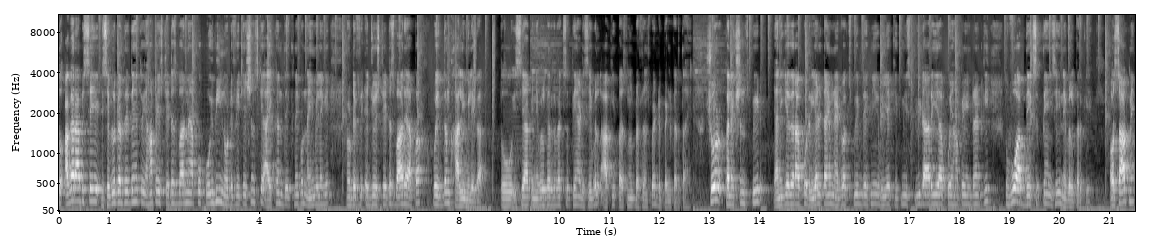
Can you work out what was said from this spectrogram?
तो अगर आप इसे डिसेबल कर देते हैं तो यहाँ पे स्टेटस बार में आपको कोई भी नोटिफिकेशंस के आइकन देखने को नहीं मिलेंगे। जो स्टेटस बार है आपका, वो एकदम खाली मिलेगा। तो इसे आप इनेबल करके रख सकते हैं। डिसेबल आपकी पर्सनल प्रेफरेंस पर डिपेंड करता है। श्योर कनेक्शन स्पीड यानी कि अगर आपको रियल टाइम नेटवर्क स्पीड देखनी है भैया कितनी स्पीड आ रही है आपको यहाँ पे इंटरनेट की तो वो आप देख सकते हैं इसे इनेबल करके। और साथ में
